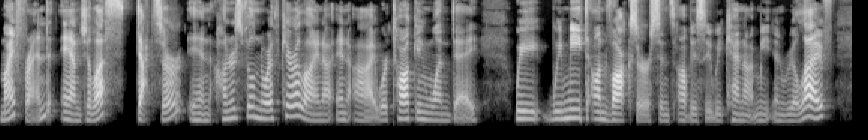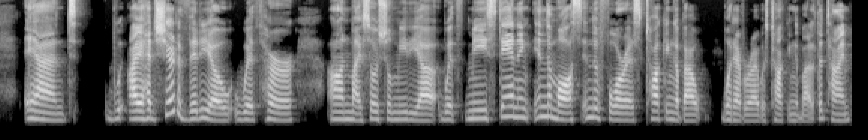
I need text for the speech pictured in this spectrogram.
My friend Angela Statzer in Huntersville, North Carolina, and I were talking one day. We we meet on Voxer since obviously we cannot meet in real life, and I had shared a video with her on my social media with me standing in the moss in the forest talking about whatever I was talking about at the time.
